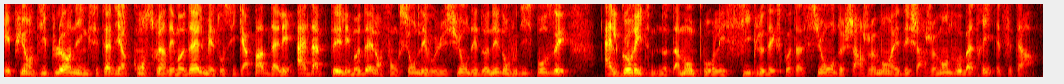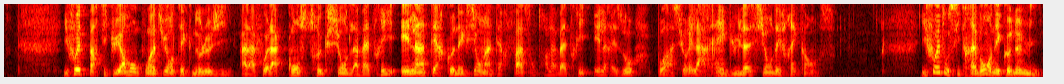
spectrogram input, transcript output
et puis en deep learning, c'est-à-dire construire des modèles, mais être aussi capable d'aller adapter les modèles en fonction de l'évolution des données dont vous disposez. Algorithmes, notamment pour les cycles d'exploitation, de chargement et déchargement de vos batteries, etc. Il faut être particulièrement pointu en technologie, à la fois la construction de la batterie et l'interconnexion, l'interface entre la batterie et le réseau pour assurer la régulation des fréquences. Il faut être aussi très bon en économie,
